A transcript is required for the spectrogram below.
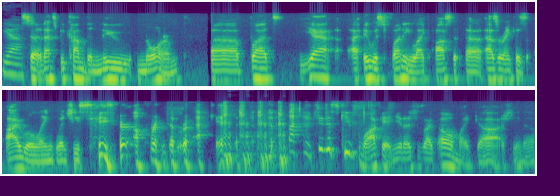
Yeah. So that's become the new norm. Uh, but Yeah, it was funny. Like Asta, uh, Azarenka's eye rolling when she sees her offering the racket. she just keeps walking. You know, she's like, "Oh my gosh," you know.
